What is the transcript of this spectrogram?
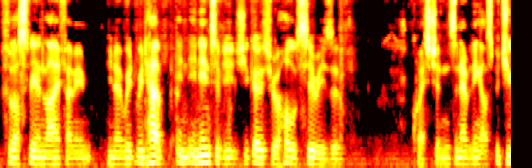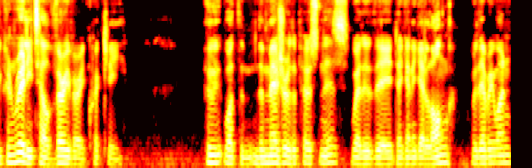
philosophy in life. I mean, you know, we'd, we'd have in, in interviews, you go through a whole series of questions and everything else, but you can really tell very, very quickly who, what the, the measure of the person is, whether they, they're going to get along with everyone,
